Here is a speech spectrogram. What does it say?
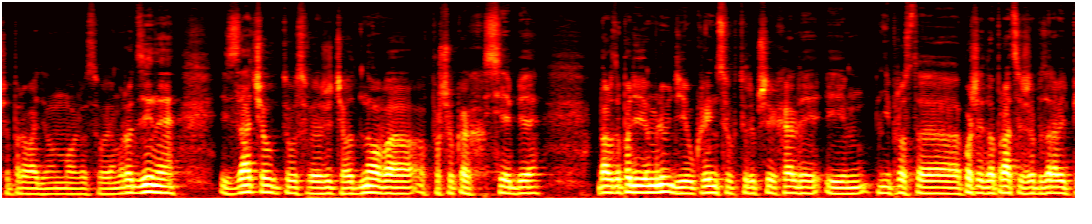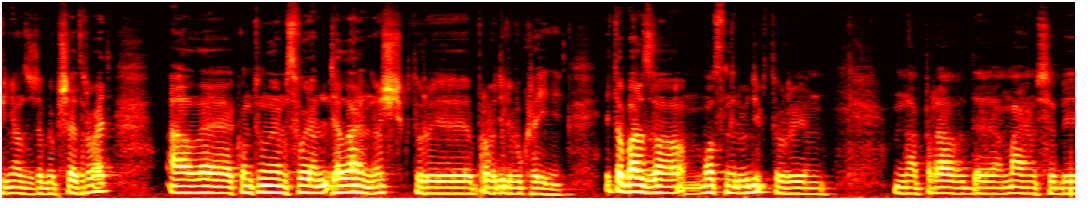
przeprowadził może swoją rodzinę i zaczął tu swoje życie od nowa w poszukach siebie Bardzo podziwiam ludzi, Ukraińców, którzy przyjechali i nie prosto poszli do pracy, żeby zarabiać pieniądze, żeby przetrwać, ale kontynuują swoją działalność, którą prowadzili w Ukrainie. I to bardzo mocni ludzie, którzy naprawdę mają w sobie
